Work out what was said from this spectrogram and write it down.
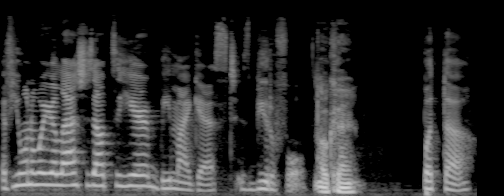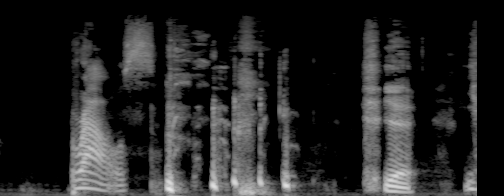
if you want to wear your lashes out to here, be my guest. It's beautiful. okay. But the brows, Yeah.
